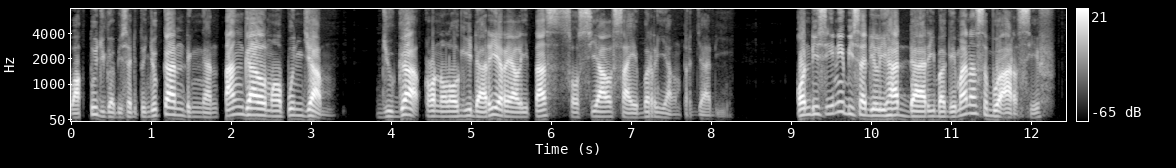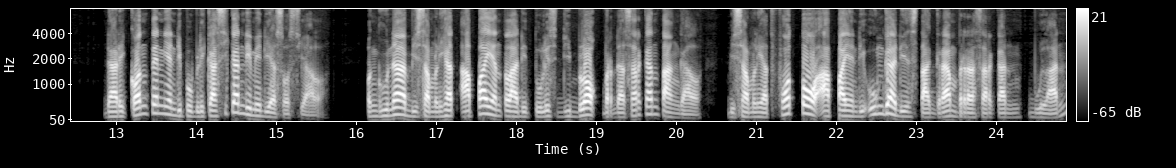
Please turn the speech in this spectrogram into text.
Waktu juga bisa ditunjukkan dengan tanggal maupun jam, juga kronologi dari realitas sosial cyber yang terjadi. Kondisi ini bisa dilihat dari bagaimana sebuah arsip dari konten yang dipublikasikan di media sosial. Pengguna bisa melihat apa yang telah ditulis di blog berdasarkan tanggal, bisa melihat foto apa yang diunggah di Instagram berdasarkan bulan,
